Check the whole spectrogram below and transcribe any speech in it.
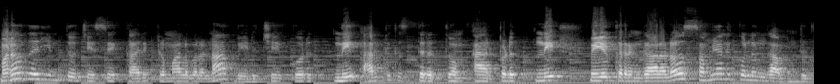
మనోధైర్యంతో చేసే కార్యక్రమాల వలన మేలు చేకూరుతుంది. ఆర్థిక స్థిరత్వం ఏర్పడుతుంది. మీ యొక్క రంగాలలో సమయానుకూలంగా ముందుకు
